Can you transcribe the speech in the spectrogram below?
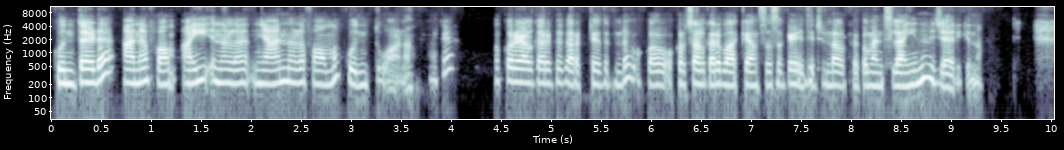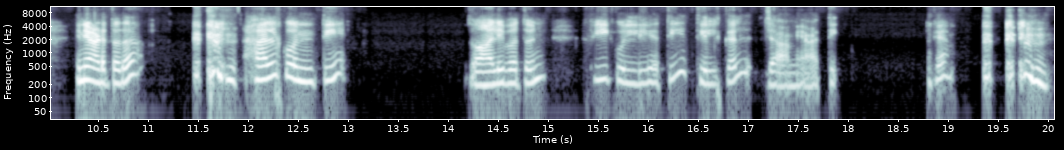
കുന്തയുടെ അന ഫോം ഐ എന്നുള്ള ഞാൻ എന്നുള്ള ഫോം കുന്തു ആണ്. ഓക്കെ കുറെ ആൾക്കാർക്ക് കറക്റ്റ് ചെയ്തിട്ടുണ്ട്. കുറച്ച് ആൾക്കാർ ബാക്കി ആൻസേഴ്സ് ഒക്കെ എഴുതിയിട്ടുണ്ട്. അവർക്കൊക്കെ മനസ്സിലായി എന്ന് വിചാരിക്കുന്നു. ഇനി അടുത്തത്. ഹൽ കുന്തി ഫി കുല്ലിയത്തി തിൽക്കൽ ജാമ്യാത്തി. ഓക്കെ.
